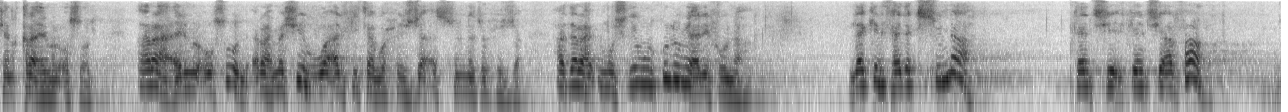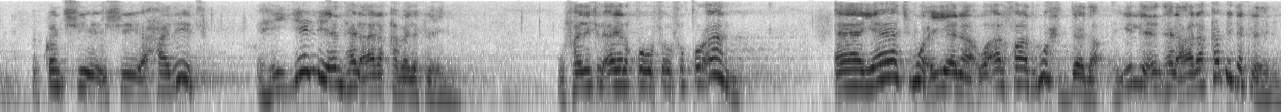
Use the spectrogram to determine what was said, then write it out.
كنقرأ علم الأصول. راه علم الأصول راه ماشي هو الكتاب حجة السنة حجة. هذا راه المسلمون كلهم يعرفونها لكن في هذاك السنة كانت شي كانت شي ألفاظ وكانت شي شي أحاديث هي اللي عندها العلاقة بهذاك العلم. وفي هذيك الآية في القرآن آيات معينة وألفاظ محددة هي اللي عندها العلاقة بذاك العلم.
